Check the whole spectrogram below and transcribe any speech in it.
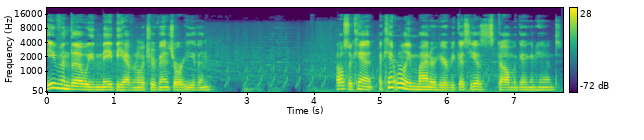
Even though we maybe have an Elixir advantage or even. I also can't, I can't really miner here because he has Goblin Gang in hand.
